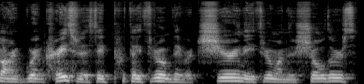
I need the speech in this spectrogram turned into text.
Gone went crazy for this. They put they threw him. They were cheering. They threw him on their shoulders.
